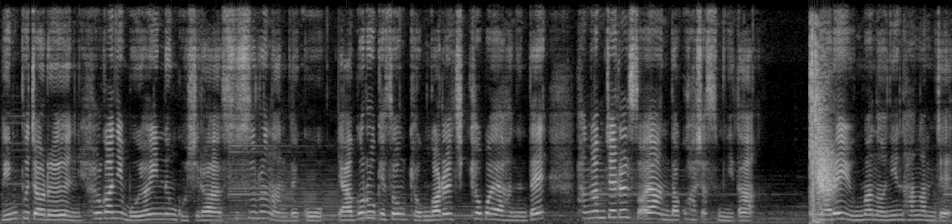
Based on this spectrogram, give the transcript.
림프절은 혈관이 모여 있는 곳이라 수술은 안 되고 약으로 계속 경과를 지켜봐야 하는데 항암제를 써야 한다고 하셨습니다. 이날에 6만 원인 항암제.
